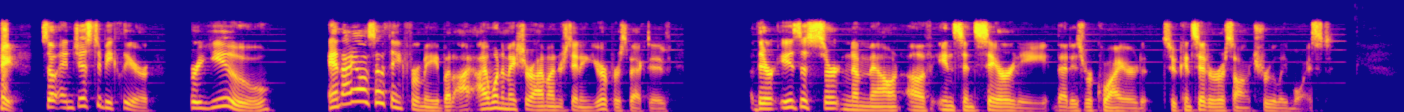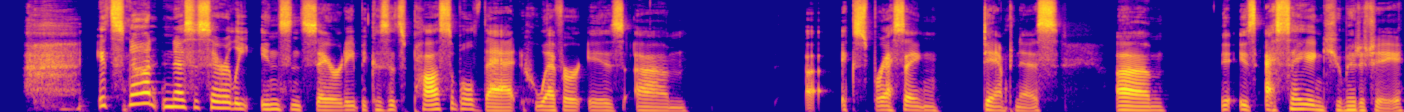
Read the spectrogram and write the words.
Right. So, and just to be clear, for you, and I also think for me, but I, I want to make sure I'm understanding your perspective. There is a certain amount of insincerity that is required to consider a song truly moist. It's not necessarily insincerity because it's possible that whoever is um, uh, expressing dampness um, is essaying humidity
